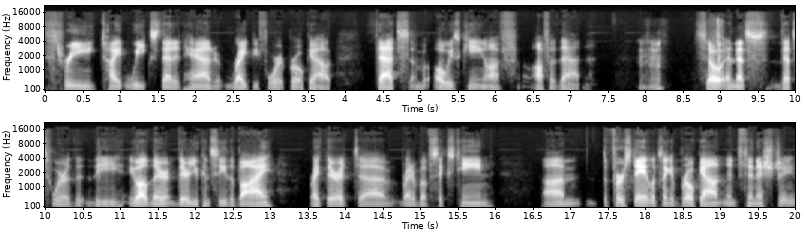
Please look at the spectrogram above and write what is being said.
three tight weeks that it had right before it broke out, that's I'm always keying off off of that. Mm-hmm. So, and that's that's where the the well there there you can see the buy right there at uh, right above 16. Um, the first day, it looks like it broke out and it finished eh,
